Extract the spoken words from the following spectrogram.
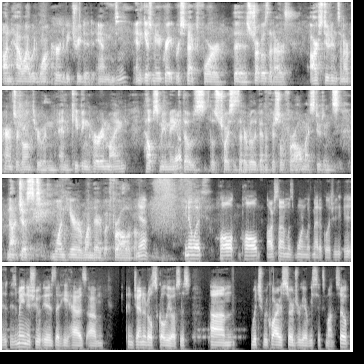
on how I would want her to be treated, and mm-hmm. and it gives me a great respect for the struggles that our our students and our parents are going through, and and keeping her in mind helps me make yep. those those choices that are really beneficial for all my students, not just one here or one there, but for all of them. Yeah, you know what, Paul Paul, our son was born with medical issues. His main issue is that he has um, congenital scoliosis. Um, which requires surgery every six months. So,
